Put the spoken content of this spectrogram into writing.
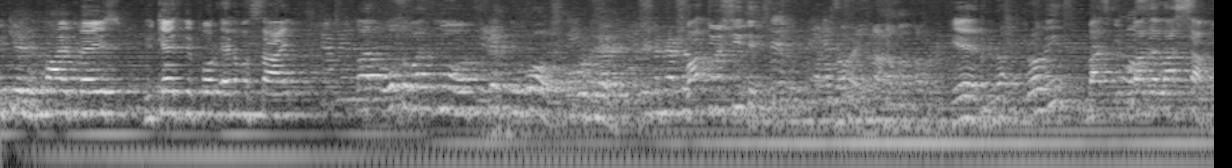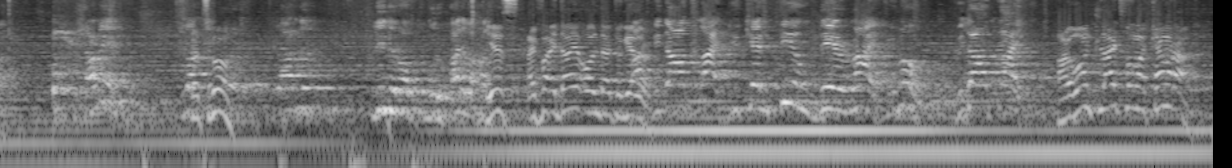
you can fireplace, you can the for animal side. But also what's more, you get the wall over there. What do you see there? Yeah, dra- drawings, but it was the last supper. Shamir, Let's go. You are the leader of the group. Yes, if I die, all die But together. without light, you can feel their life, you know. Without light. I want light for my camera.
